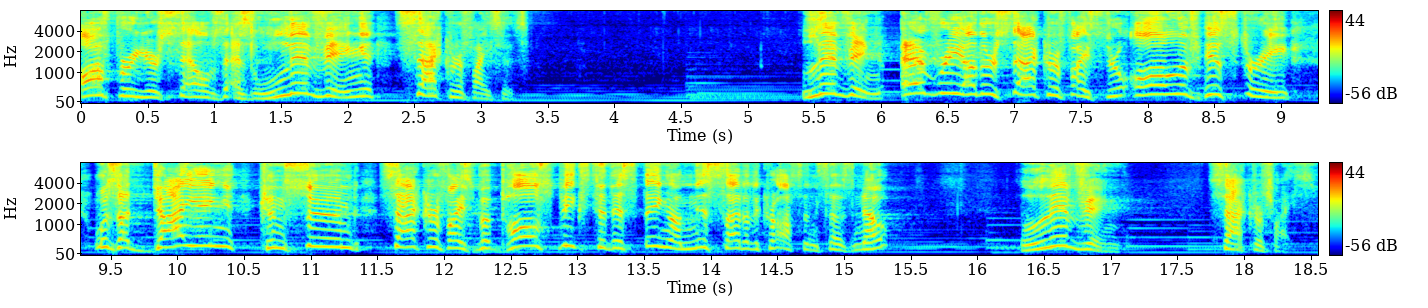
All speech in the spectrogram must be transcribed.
offer yourselves as living sacrifices. Living every other sacrifice through all of history was a dying, consumed sacrifice. But Paul speaks to this thing on this side of the cross and says, No, living sacrifice.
